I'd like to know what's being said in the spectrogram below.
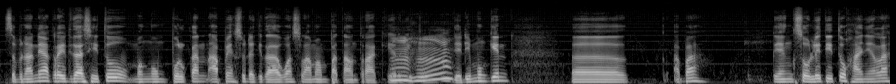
sebenarnya akreditasi itu mengumpulkan apa yang sudah kita lakukan selama empat tahun terakhir. gitu. Mhm. Jadi mungkin eh, apa yang sulit itu hanyalah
